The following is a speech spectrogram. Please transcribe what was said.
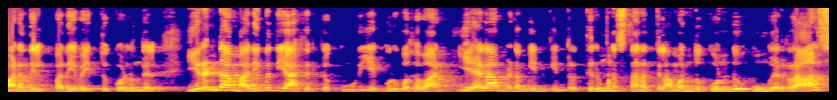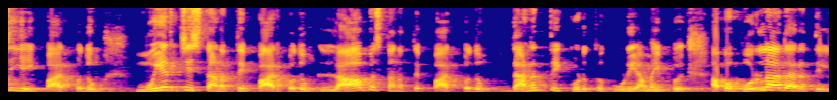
மனதில் பதிய வைத்துக் கொள்ளுங்கள். இரண்டாம் அதிபதியாக இருக்கக்கூடிய குரு பகவான் ஏழாம் இடம் என்கின்ற திருமணஸ்தானத்தில் அமர்ந்து கொண்டு உங்கள் ராசியை பார்ப்பதும் முயற்சி ஸ்தானத்தை பார்ப்பதும் லாபஸ்தானத்தை பார்ப்பதும் தனத்தை கொடுக்கக்கூடிய அமைப்பு. அப்போ பொருளாதாரத்தில்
